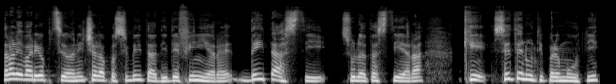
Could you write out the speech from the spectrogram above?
Tra le varie opzioni c'è la possibilità di definire dei tasti sulla tastiera che se tenuti premuti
